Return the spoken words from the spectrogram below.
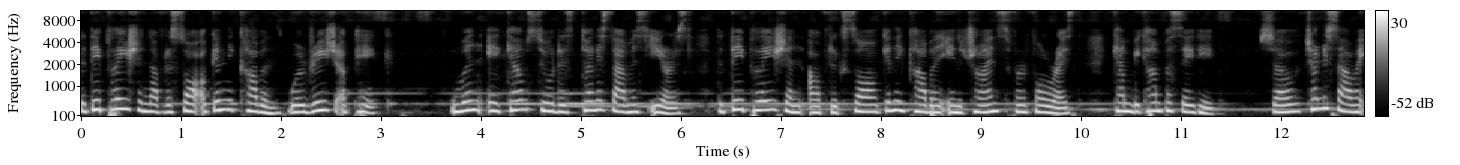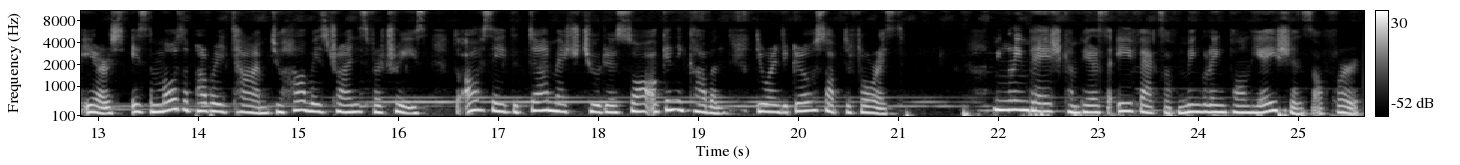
the depletion of the soil organic carbon will reach a peak. When it comes to the 27th years, the depletion of the soil organic carbon in the fir forest can be compensated. So, 27 years is the most appropriate time to harvest fir trees to offset the damage to the soil organic carbon during the growth of the forest. Mingling page compares the effects of mingling plantations of fir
